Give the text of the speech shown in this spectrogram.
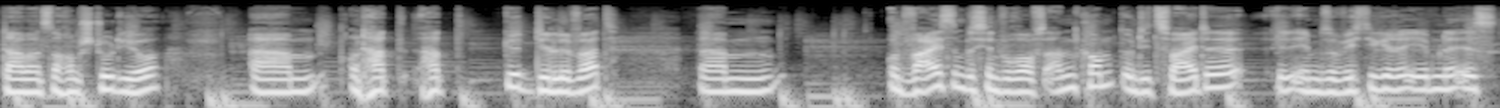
damals noch im Studio ähm, und hat, hat gedelivered ähm, und weiß ein bisschen, worauf es ankommt. Und die zweite, eben so wichtigere Ebene ist,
